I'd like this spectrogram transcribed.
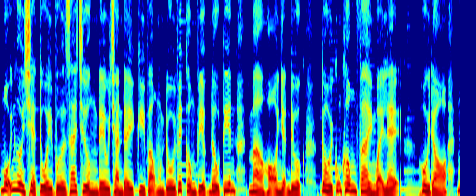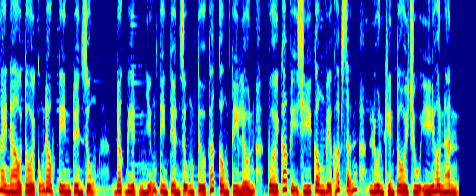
mỗi người trẻ tuổi vừa ra trường đều tràn đầy kỳ vọng đối với công việc đầu tiên mà họ nhận được. Tôi cũng không phải ngoại lệ. Hồi đó, ngày nào tôi cũng đọc tin tuyển dụng, đặc biệt những tin tuyển dụng từ các công ty lớn với các vị trí công việc hấp dẫn luôn khiến tôi chú ý hơn hẳn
